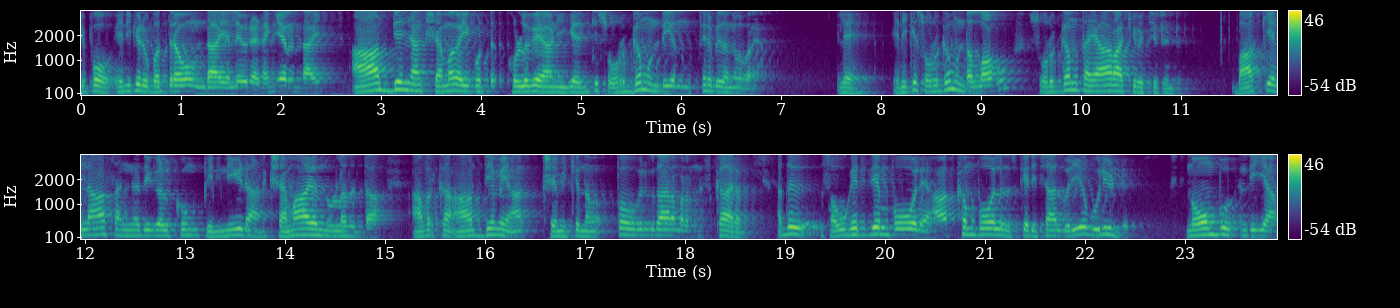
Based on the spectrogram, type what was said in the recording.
ഇപ്പോൾ എനിക്കൊരു ഉപദ്രവം ഉണ്ടായി അല്ലെ ഒരു ഇടങ്ങേറുണ്ടായി ആദ്യം ഞാൻ ക്ഷമ കൈകൊണ്ട് കൊള്ളുകയാണെങ്കിൽ എനിക്ക് സ്വർഗമുണ്ട് എന്ന് മുത്തുനബി തങ്ങൾ പറയാം. അല്ലേ എനിക്ക് സ്വർഗമുണ്ട് അള്ളാഹു സ്വർഗം തയ്യാറാക്കി വെച്ചിട്ടുണ്ട്. ബാക്കി എല്ലാ സംഗതികൾക്കും പിന്നീടാണ് ക്ഷമ എന്നുള്ളത് എന്താ? അവർക്ക് ആദ്യമേ ആ ക്ഷമിക്കുന്ന ഇപ്പോൾ ഒരു ഉദാഹരണം പറഞ്ഞ നിസ്കാരം. അത് സൗകര്യം പോലെ ആക്കം പോലെ നിസ്കരിച്ചാൽ വലിയ പുലിയുണ്ട് നോമ്പ് എന്ത് ചെയ്യാം?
